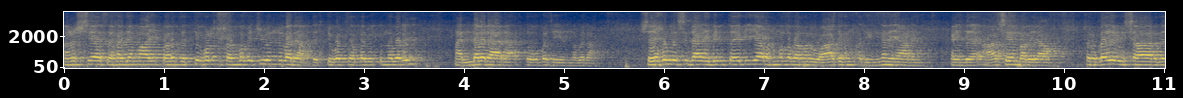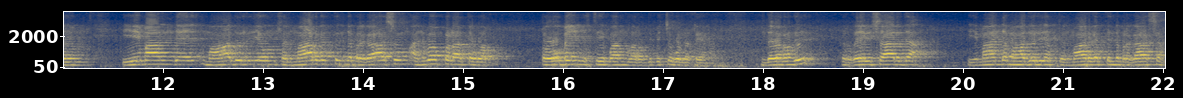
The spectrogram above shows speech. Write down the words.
മനുഷ്യ സഹജമായി പല തെറ്റുകളും സംഭവിച്ചു എന്ന് വരാം. തെറ്റുകൾ സംഭവിക്കുന്നവരിൽ നല്ലവരാരാ? തോപ ചെയ്യുന്നവരാ. ഷെയ്ഖുൽ ഇസ്ലാം ഇബിൻ തൈബിയ റഹ്മെന്ന് പറഞ്ഞ വാചകം അത് ഇങ്ങനെയാണ് അതിന്റെ ആശയം പറയാം. ഹൃദയ വിശാരതയും ഈമാനിന്റെ മാധുര്യവും സന്മാർഗത്തിന്റെ പ്രകാശവും അനുഭവപ്പെടാത്തവർ തോബയും ഇസ്തീഫാനും വർദ്ധിപ്പിച്ചു കൊള്ളട്ടെ എന്നാണ്. എന്താ പറഞ്ഞത്? ഹൃദയ വിശാരത ഈമാന്റെ മാധുര്യം സന്മാർഗത്തിന്റെ പ്രകാശം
